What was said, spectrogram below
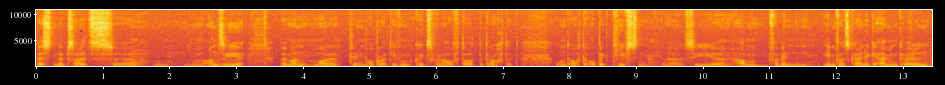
besten Websites äh, ansehe, wenn man mal den operativen Kriegsverlauf dort betrachtet und auch der objektivsten. Äh, sie äh, haben, verwenden ebenfalls keine geheimen Quellen,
